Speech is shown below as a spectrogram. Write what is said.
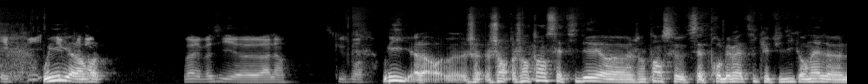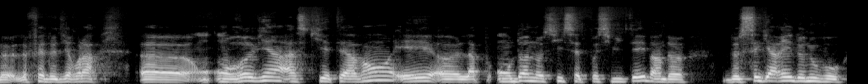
Et puis, oui, alors. vas-y, euh, Alain. Oui, alors euh, j'entends cette idée, j'entends cette problématique que tu dis, Cornel, le, fait de dire voilà, euh, on, revient à ce qui était avant et euh, on donne aussi cette possibilité ben, de, s'égarer de nouveau.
